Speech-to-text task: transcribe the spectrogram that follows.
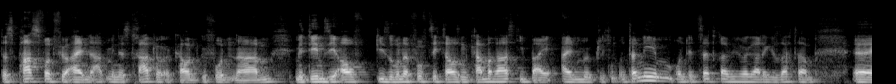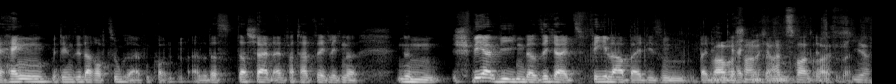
das Passwort für einen Administrator-Account gefunden haben, mit dem sie auf diese 150.000 Kameras, die bei allen möglichen Unternehmen und etc., wie wir gerade gesagt haben, äh, hängen, mit denen sie darauf zugreifen konnten. Also das, das scheint einfach tatsächlich eine, ein schwerwiegender Sicherheitsfehler bei diesem bei diesem War wahrscheinlich 1, 2, 3, 4.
